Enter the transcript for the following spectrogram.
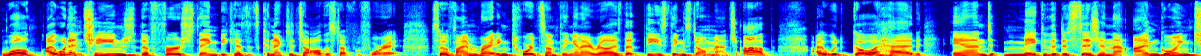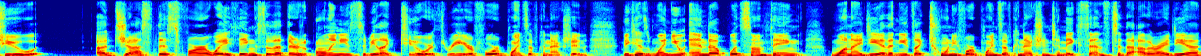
well, I wouldn't change the first thing because it's connected to all the stuff before it. So if I'm writing towards something and I realize that these things don't match up, I would go ahead and make the decision that I'm going to adjust this far away thing so that there only needs to be like two or three or four points of connection. Because when you end up with something, one idea that needs like 24 points of connection to make sense to the other idea,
